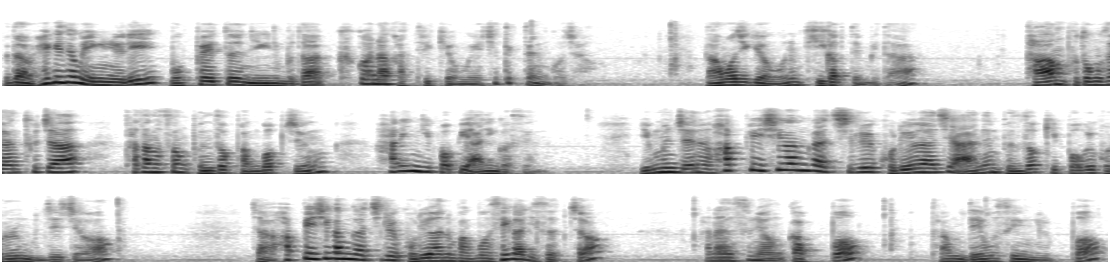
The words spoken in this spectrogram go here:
그 다음 회계적 이익률이 목표했던 이익률보다 크거나 같을 경우에 채택되는 거죠. 나머지 경우는 기각됩니다. 다음 부동산 투자 타당성 분석 방법 중 할인 기법이 아닌 것은 이 문제는 화폐 시간 가치를 고려하지 않은 분석 기법을 고르는 문제죠. 자, 화폐 시간 가치를 고려하는 방법은 세 가지 있었죠. 하나는 순환가법, 다음 내부 수익률법,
